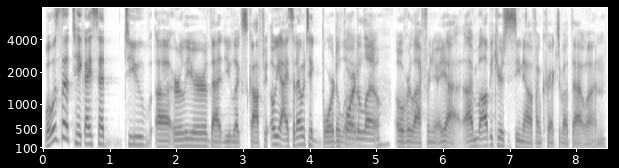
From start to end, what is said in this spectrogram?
What was the take I said to you uh, earlier that you like scoffed? Oh yeah, I said I would take Bordeleau, Bordeleau. over Lafreniere. Yeah, I'm, I'll be curious to see now if I'm correct about that one.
